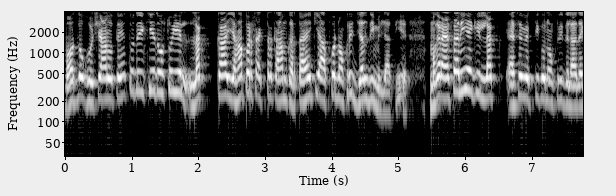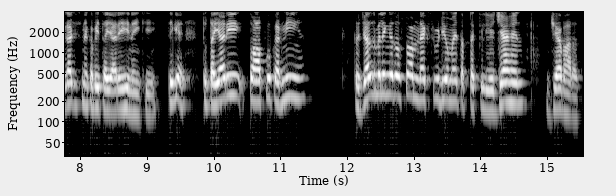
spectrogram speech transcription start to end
बहुत लोग होशियार होते हैं। तो देखिए दोस्तों, ये लक का यहाँ पर फैक्टर काम करता है कि आपको नौकरी जल्दी मिल जाती है। मगर ऐसा नहीं है कि लक ऐसे व्यक्ति को नौकरी दिला देगा जिसने कभी तैयारी ही नहीं की, ठीक है? तो तैयारी तो आपको करनी ही है। तो जल्द मिलेंगे दोस्तों हम नेक्स्ट वीडियो में। तब तक के लिए जय हिंद, जय भारत।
